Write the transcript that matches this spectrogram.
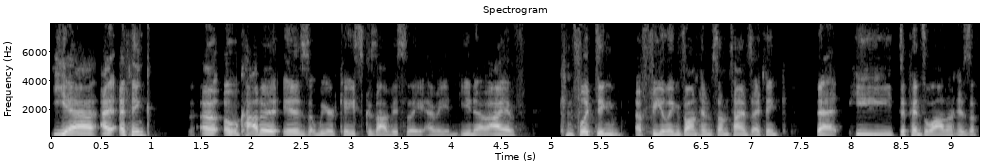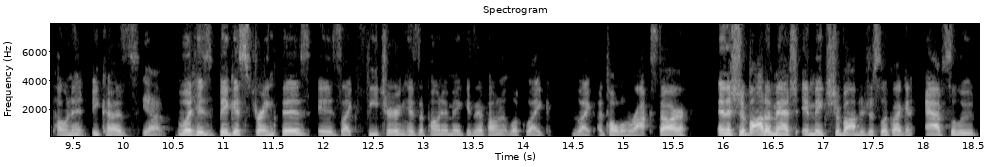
Yeah, I, I think uh, Okada is a weird case because obviously, I mean, you know, I have conflicting uh, feelings on him sometimes. I think that he depends a lot on his opponent because yeah, what his biggest strength is is like featuring his opponent, making the opponent look like like a total rock star. In the Shibata match, it makes Shibata just look like an absolute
